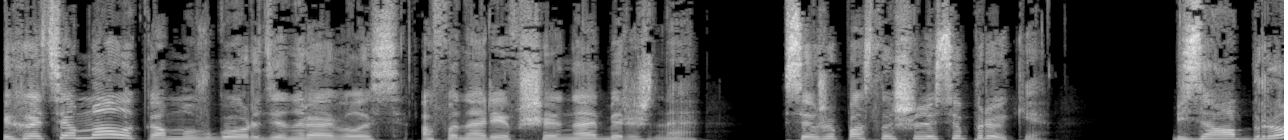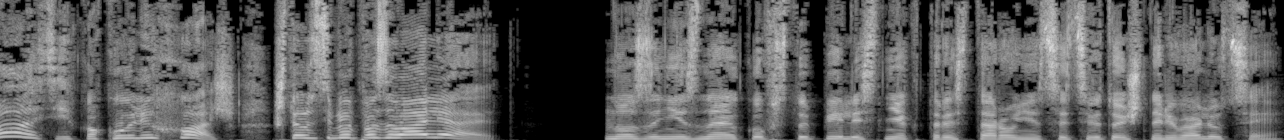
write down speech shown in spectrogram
И хотя мало кому в городе нравилась офонаревшая набережная, все же послышались упреки. «Безобразие! Какой лихач! Что он себе позволяет?» Но за Незнайку вступились некоторые сторонницы цветочной революции.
